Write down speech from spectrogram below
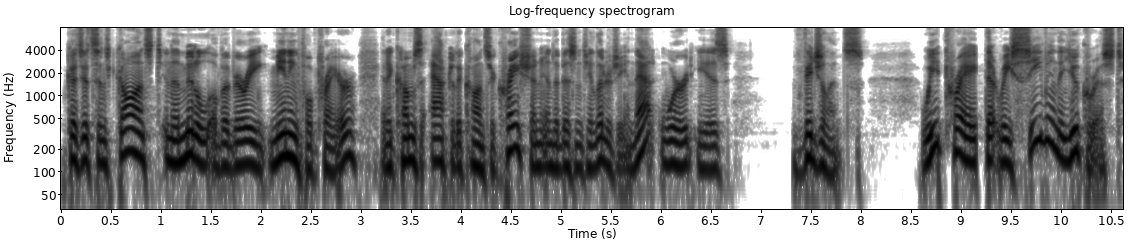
Because it's ensconced in the middle of a very meaningful prayer, and it comes after the consecration in the Byzantine liturgy. And that word is vigilance. We pray that receiving the Eucharist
